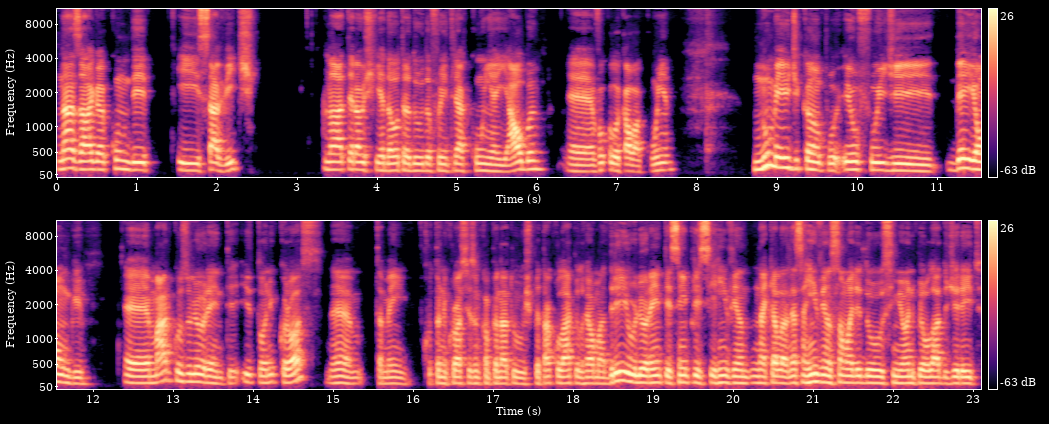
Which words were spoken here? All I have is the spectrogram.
Na zaga, Kunde e Savic. Na lateral esquerda, outra dúvida foi entre Acunha e Alba. É, vou colocar o Acunha. No meio de campo, eu fui de De Jong é, Marcos Llorente e Tony Cross, né? Também o Tony Cross fez um campeonato espetacular pelo Real Madrid. O Llorente sempre se reinventa naquela nessa reinvenção ali do Simeone pelo lado direito,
